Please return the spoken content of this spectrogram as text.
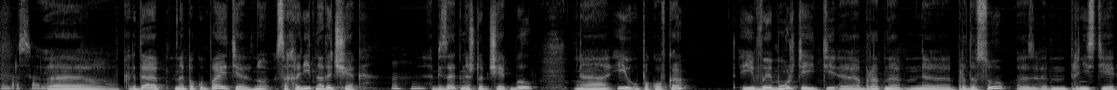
набросали? Э, Когда покупаете, ну, сохранить надо чек. Обязательно, чтобы чек был э, и упаковка, и вы можете идти э, обратно продавцу, принести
